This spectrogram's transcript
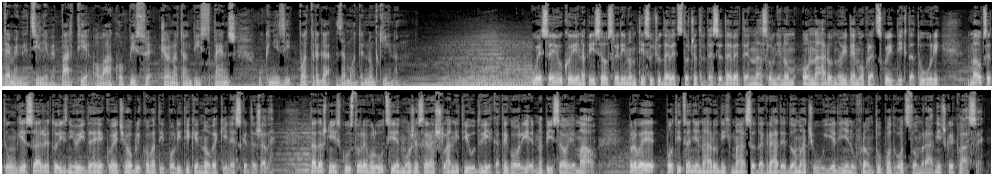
Temeljne ciljeve partije ovako opisuje Jonathan D. Spence u knjizi Potraga za modernom Kinom. U eseju koji je napisao sredinom 1949. naslovljenom o narodnoj demokratskoj diktaturi, Mao Tse-tung je sažeto iznio ideje koje će oblikovati politike nove kineske države. Tadašnje iskustvo revolucije može se raščlaniti u dvije kategorije, napisao je Mao. Prva je poticanje narodnih masa da grade domaću ujedinjenu frontu pod vodstvom radničke klase.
